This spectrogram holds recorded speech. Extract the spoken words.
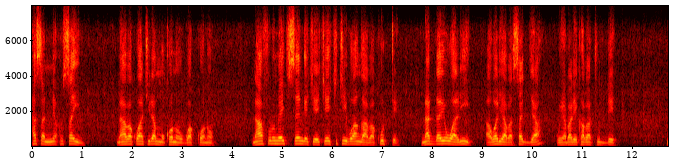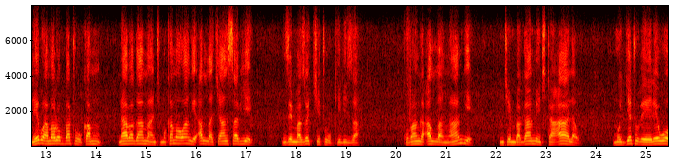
hassan ne husaini n'abakwatira mu mukono ogwa kkono. N'afuluma ekisenge kyekyekitiibwa ng'abakutte n'addayo wali awali abasajja we yabaleka batudde. Naye bw'amala obbatuukamu n'abagamba nti mukama wange allah kyansabye nze mmaze okkituukiriza kubanga allah ŋŋambye nti mbagambe nti taalaw mujje tubeerewo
